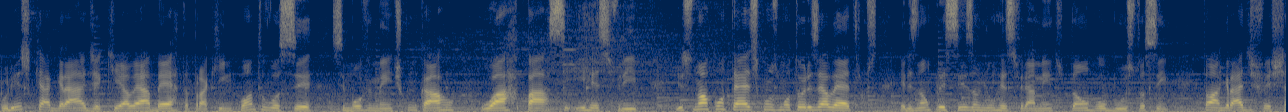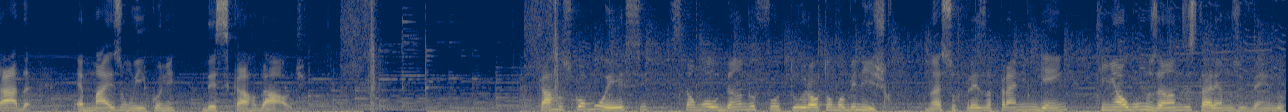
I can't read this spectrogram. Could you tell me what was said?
Por isso que a grade aqui ela é aberta para que enquanto você se movimente com o carro, o ar passe e resfrie. Isso não acontece com os motores elétricos, eles não precisam de um resfriamento tão robusto assim. Então a grade fechada é mais um ícone desse carro da Audi. Carros como esse estão moldando o futuro automobilístico. Não é surpresa para ninguém que em alguns anos estaremos vivendo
